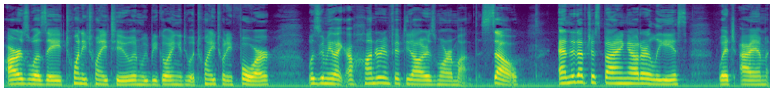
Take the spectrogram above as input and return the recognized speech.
ours was a 2022 and we'd be going into a 2024, was to be like $150 more a month. So, ended up just buying out our lease, which I am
